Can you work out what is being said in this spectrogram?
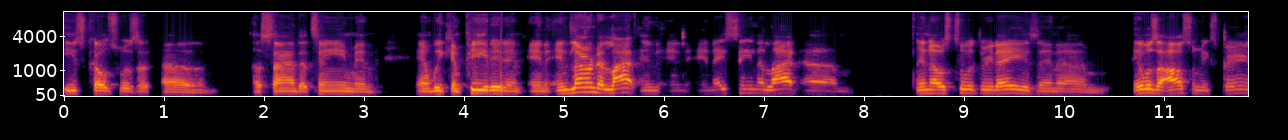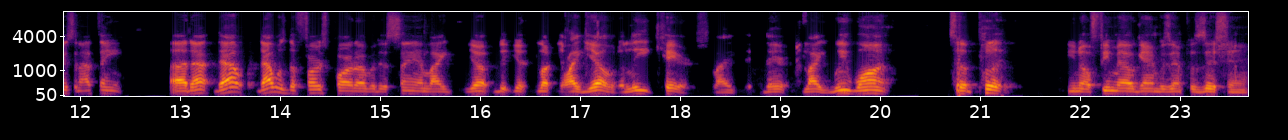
each coach was uh, assigned a team, and and we competed and, and, and learned a lot, and, and, and they seen a lot um, in those two or three days, and um, it was an awesome experience. And I think uh, that that that was the first part of it is saying like yo, the- like yo, the league cares, like they're like we want to put you know female gamers in position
